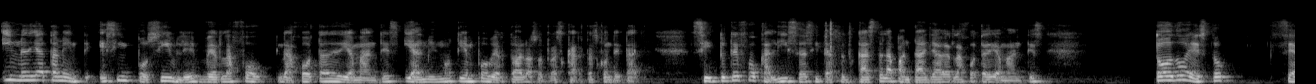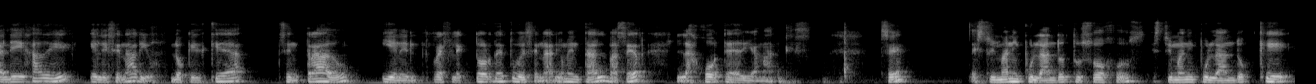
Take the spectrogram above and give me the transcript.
Inmediatamente es imposible ver la, fo- la J de diamantes y al mismo tiempo ver todas las otras cartas con detalle. Si tú te focalizas y te acercaste a la pantalla a ver la J de diamantes, todo esto se aleja del el escenario. Lo que queda centrado y en el reflector de tu escenario mental va a ser la J de diamantes. ¿Sí? Estoy manipulando tus ojos, estoy manipulando que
